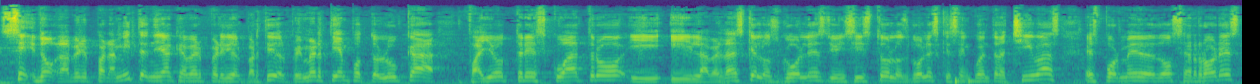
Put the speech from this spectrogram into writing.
Sí, no, a ver, para mí tendría que haber perdido el partido. El primer tiempo Toluca falló 3-4 y, y la verdad es que los goles, yo insisto, los goles que se encuentra Chivas es por medio de dos errores.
